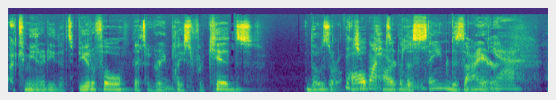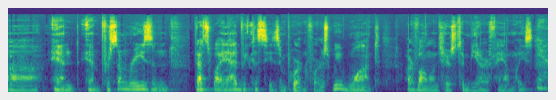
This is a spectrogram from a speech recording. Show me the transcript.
a community that's beautiful, that's a great place for kids. Those are That all part of the same desire. Yeah. Uh, and and for some reason, that's why advocacy is important for us. We want our volunteers to meet our families. Yeah.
